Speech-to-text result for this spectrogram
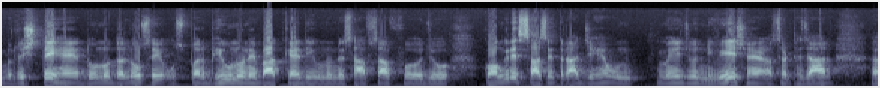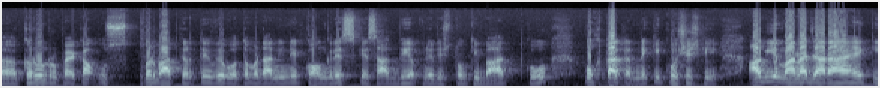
रिश्ते हैं दोनों दलों से, उस पर भी उन्होंने बात कह दी, उन्होंने साफ़ साफ़ जो कांग्रेस शासित राज्य हैं, उनमें जो निवेश है अड़सठ हज़ार करोड़ रुपए का, उस पर बात करते हुए गौतम अडानी ने कांग्रेस के साथ भी अपने रिश्तों की बात को पुख्ता करने की कोशिश की। अब ये माना जा रहा है कि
